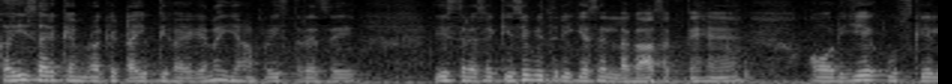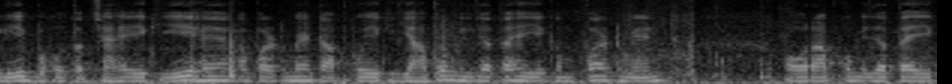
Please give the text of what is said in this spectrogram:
कई सारे कैमरा के टाइप दिखाए गए ना, यहाँ पर इस तरह से, इस तरह से किसी भी तरीके से लगा सकते हैं, और ये उसके लिए बहुत अच्छा है। एक ये है कंपार्टमेंट आपको एक यहाँ पर मिल जाता है, ये कंपार्टमेंट और आपको मिल जाता है एक।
